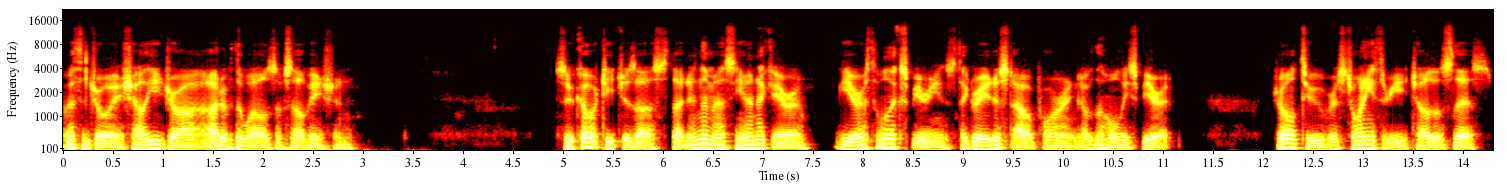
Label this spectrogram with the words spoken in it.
With joy shall ye draw out of the wells of salvation. Sukkot teaches us that in the Messianic era, the earth will experience the greatest outpouring of the Holy Spirit. Joel 2, verse 23 tells us this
